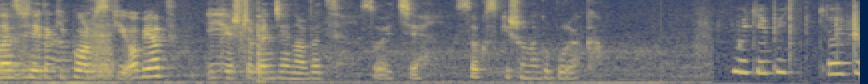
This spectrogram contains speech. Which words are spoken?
Nas dzisiaj taki polski obiad i jeszcze będzie nawet, słuchajcie, sok z kiszonego buraka. Może być to tu,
